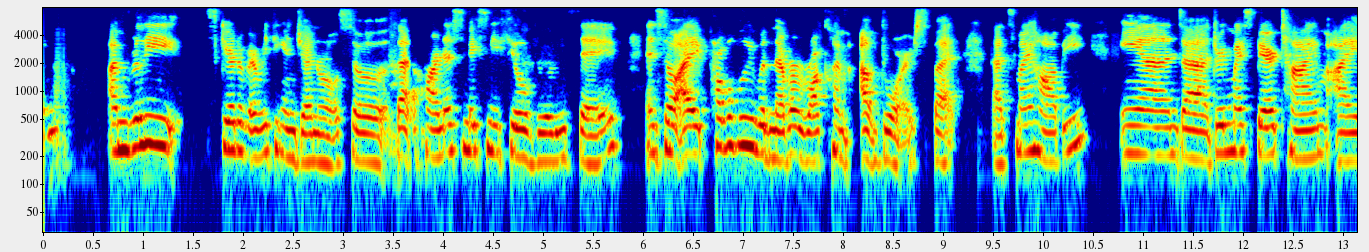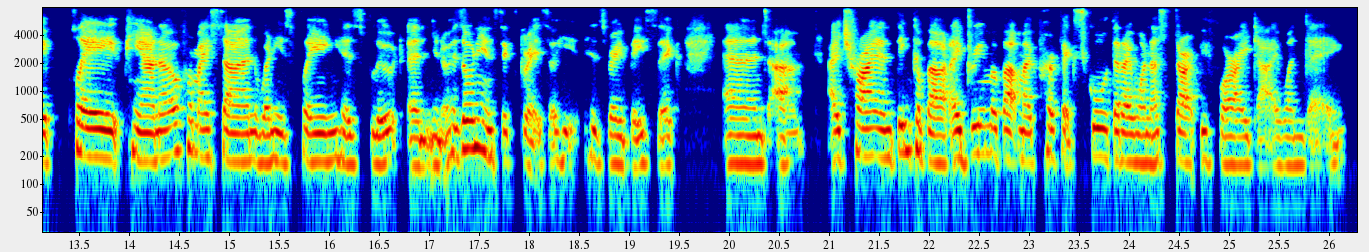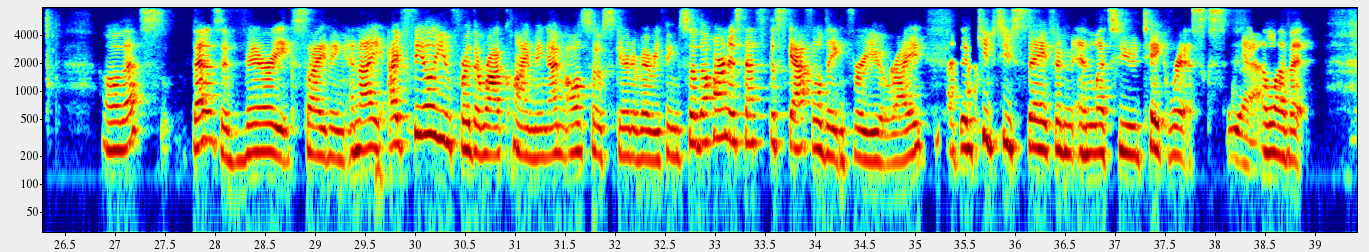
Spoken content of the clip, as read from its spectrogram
I'm really scared of everything in general. So that harness makes me feel really safe. And so I probably would never rock climb outdoors, but that's my hobby. And uh, during my spare time, I play piano for my son when he's playing his flute. And, you know, he's only in sixth grade, so he, he's very basic. And um, I try and think about, I dream about my perfect school that I want to start before I die one day. Oh, that's that is a very exciting and I, I feel you for the rock climbing. I'm also scared of everything. So the harness that's the scaffolding for you right? That keeps you safe and, and lets you take risks. Yeah. I love it.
